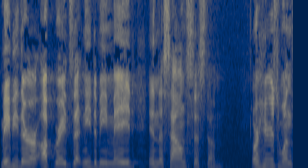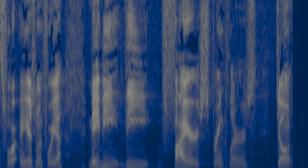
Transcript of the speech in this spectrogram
Maybe there are upgrades that need to be made in the sound system. Or here's one for here's one for you. Maybe the fire sprinklers don't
